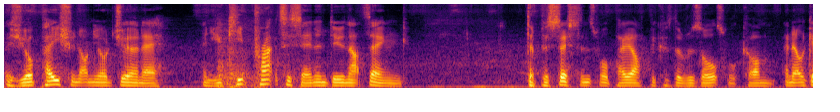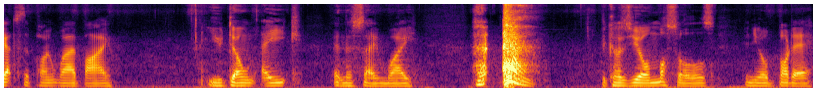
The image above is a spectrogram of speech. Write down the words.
as you're patient on your journey, and you keep practicing and doing that thing, the persistence will pay off because the results will come. And it'll get to the point whereby you don't ache in the same way. because your muscles and your body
